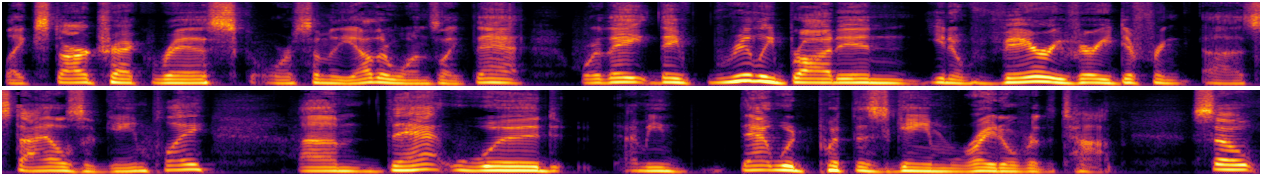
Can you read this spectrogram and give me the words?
like Star Trek Risk or some of the other ones like that, where they they've really brought in you know very very different uh, styles of gameplay um, that would, I mean, that would put this game right over the top. So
